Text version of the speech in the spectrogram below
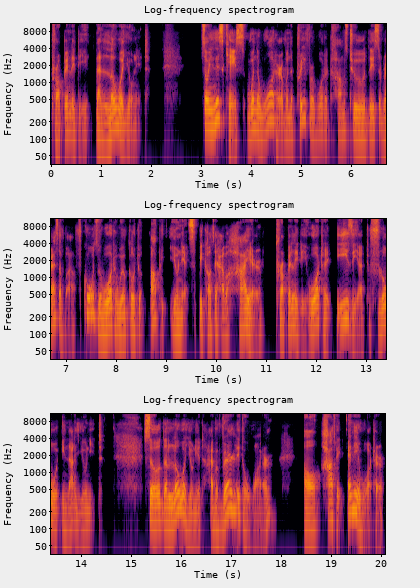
permeability than lower unit. So in this case, when the water, when the preferred water comes to this reservoir, of course, the water will go to up units because they have a higher permeability, water easier to flow in that unit. So the lower unit have very little water or hardly any water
